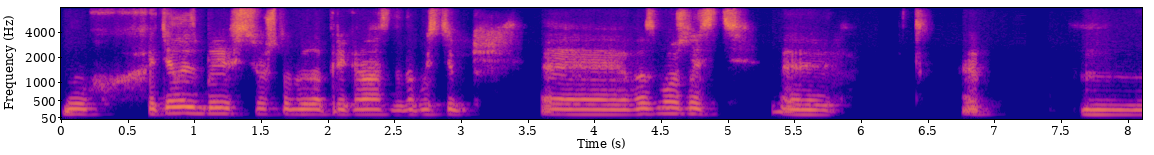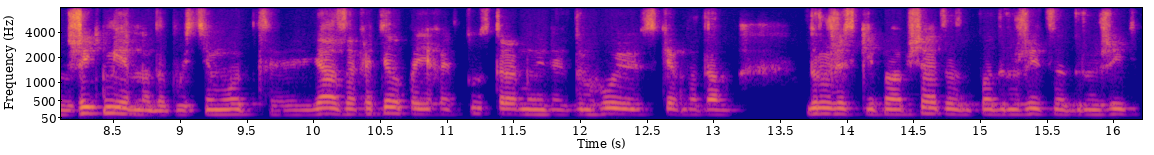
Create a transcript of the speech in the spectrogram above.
Ну, хотелось бы все, что было прекрасно. Допустим, э, возможность э, э, жить мирно, допустим. Вот я захотел поехать в ту страну или в другую, с кем-то там дружески пообщаться, подружиться, дружить.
